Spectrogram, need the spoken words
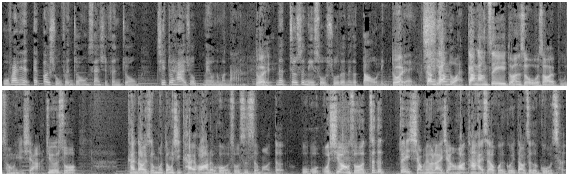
我发现，哎，二十五分钟、三十分钟，其实对他来说没有那么难。对，那就是你所说的那个道理。对，对刚刚刚刚这一段的时候，我稍微补充一下，就是说，嗯、看到什么东西开花了，或者说是什么的，我我我希望说，这个对小朋友来讲的话，他还是要回归到这个过程。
